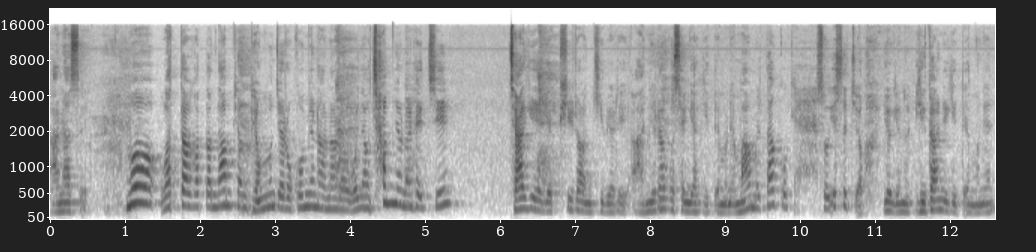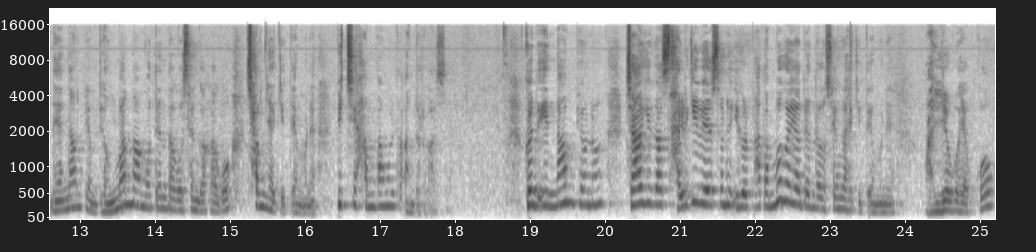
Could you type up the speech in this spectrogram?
안 왔어요. 뭐 왔다 갔다 남편 병 문제로 고민하느라고 그냥 참여를 했지 자기에게 필요한 기별이 아니라고 생각하기 때문에 마음을 닫고 계속 있었죠. 여기는 이단이기 때문에 내 남편 병만 나면 된다고 생각하고 참여했기 때문에 빛이 한 방울도 안 들어갔어요. 그런데 이 남편은 자기가 살기 위해서는 이걸 받아 먹어야 된다고 생각했기 때문에 알려고 했고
